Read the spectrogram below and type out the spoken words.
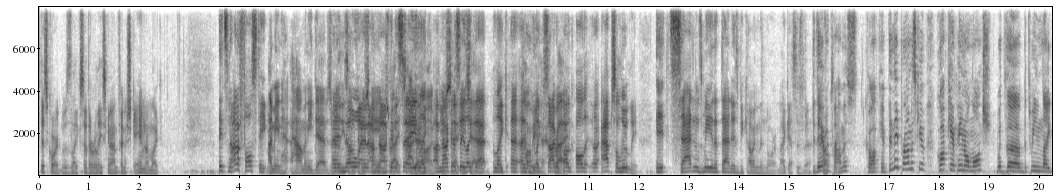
Discord was like, so they're releasing an unfinished game, and I'm like, it's not a false statement. I mean, h- how many devs And release no, and I'm not gonna right? say like I'm not gonna said- say like that. it. Like uh, uh, Oh, like yeah. Cyberpunk, Right. all that. Uh, absolutely, it saddens me that that is becoming the norm. I guess is the. Did they ever crux of it. promise co-op camp? Didn't they promise co- co-op campaign on launch with the between like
